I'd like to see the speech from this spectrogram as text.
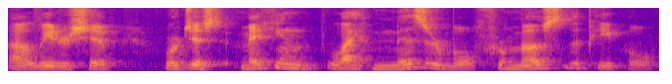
uh, leadership were just making life miserable for most of the people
